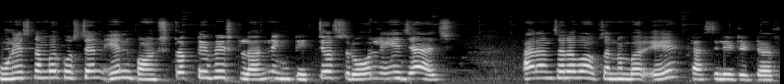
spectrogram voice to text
उन्नीस number question in constructivist learning teachers role is as our answer हम ऑप्शन नंबर ए फैसिलिटेटर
